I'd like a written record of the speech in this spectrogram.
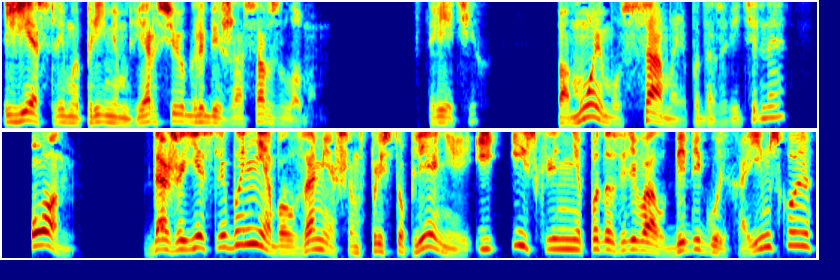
если мы примем версию грабежа со взломом. В-третьих, по-моему, самое подозрительное — он, даже если бы не был замешан в преступлении и искренне подозревал Бибигуль Хаимскую,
